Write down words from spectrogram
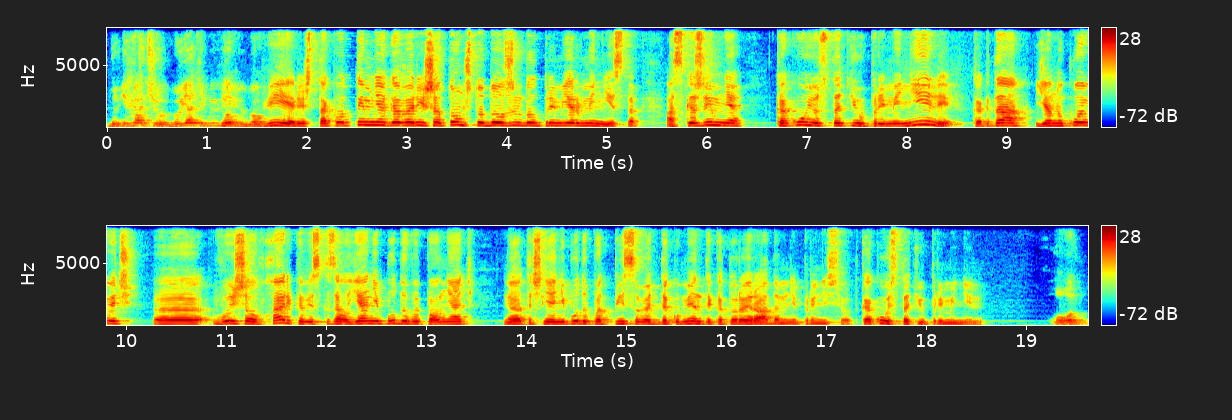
Ну не хочу. Ну я тебе Ну, верю. но веришь. Так вот ты мне говоришь о том, что должен был премьер-министр. А скажи мне, какую статью применили, когда Янукович э, вышел в Харьков и сказал, я не буду выполнять, э, точнее, не буду подписывать документы, которые Рада мне принесет. Какую статью применили? он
